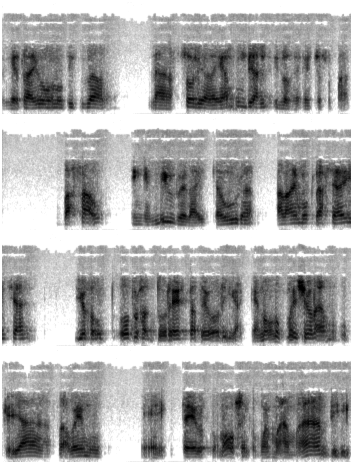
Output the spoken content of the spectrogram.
Le traigo uno titulado La solidaridad mundial y los derechos humanos, basado en el libro de la dictadura a la democracia hecha y otros autores de esta teoría, que no los mencionamos porque ya sabemos, eh, ustedes los conocen, como es Mahatma Gandhi,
